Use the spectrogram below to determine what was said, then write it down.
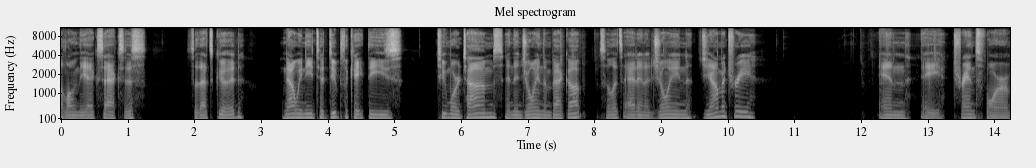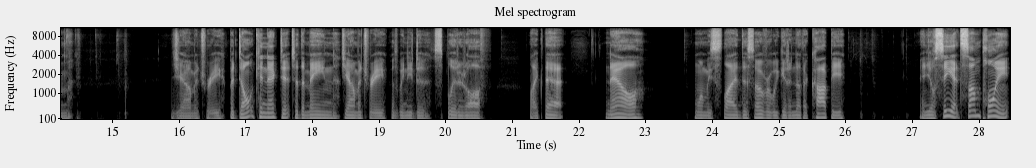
along the x-axis. So that's good. Now we need to duplicate these two more times and then join them back up. So let's add in a join geometry and a transform geometry, but don't connect it to the main geometry because we need to split it off like that. Now, when we slide this over, we get another copy and you'll see at some point,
